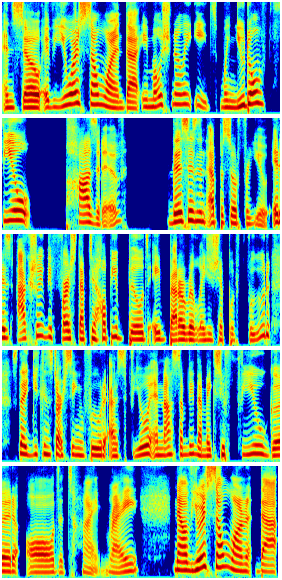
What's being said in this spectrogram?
And so, if you are someone that emotionally eats when you don't feel positive, this is an episode for you. It is actually the first step to help you build a better relationship with food so that you can start seeing food as fuel and not something that makes you feel good all the time, right? Now, if you're someone that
